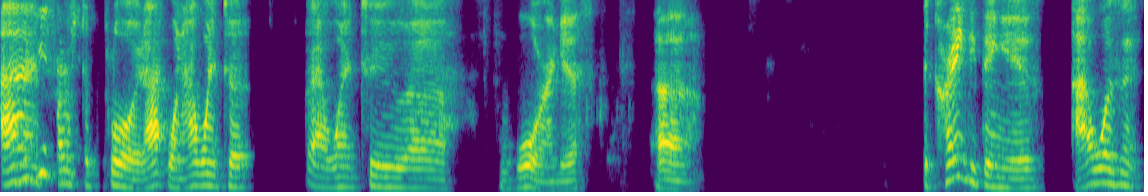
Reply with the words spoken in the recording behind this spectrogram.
I first deployed, I when I went to I went to uh, war, I guess. Uh, the crazy thing is, I wasn't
